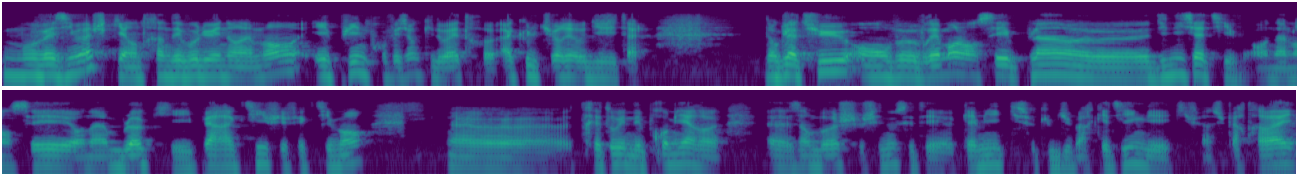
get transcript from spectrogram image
mauvaise image qui est en train d'évoluer énormément et puis une profession qui doit être acculturée au digital. Donc là-dessus, on veut vraiment lancer plein euh, d'initiatives. On a lancé, on a un blog qui est hyper actif effectivement. Euh, très tôt, une des premières euh, embauches chez nous, c'était Camille qui s'occupe du marketing et qui fait un super travail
